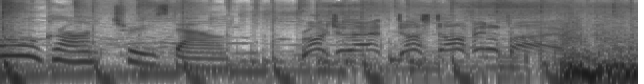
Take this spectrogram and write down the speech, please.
Paul Grant Truesdell. Roger that. Dust off in five.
